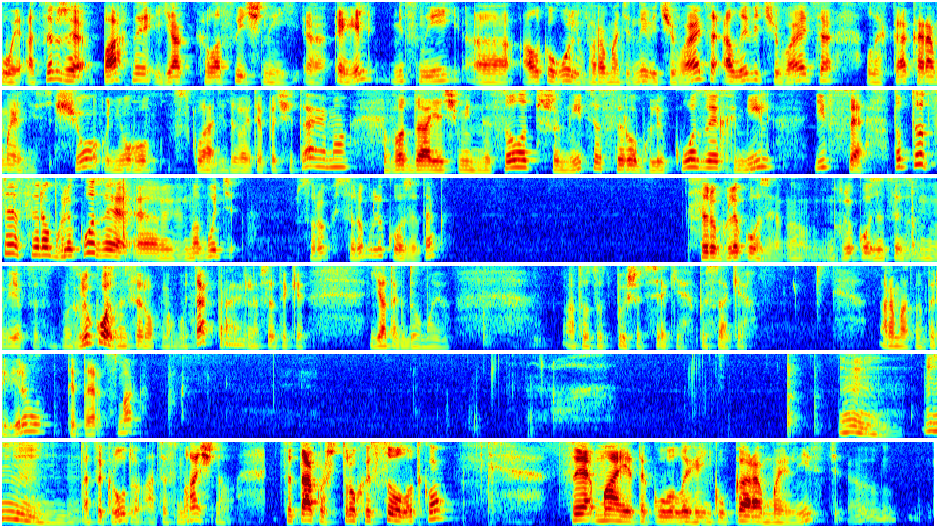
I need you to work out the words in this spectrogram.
Ой, а це вже пахне як класичний е, ель, міцний. е, Алкоголь в ароматі не відчувається, але відчувається легка карамельність. Що у нього в складі? Давайте почитаємо: вода, ячмінний солод, пшениця, сироп глюкози, хміль і все. Тобто, це сироп глюкози, е, мабуть, сироп, сироп глюкози, так? Сироп глюкози. Ну, глюкоза це ну, як це? Глюкозний сироп, мабуть, так? Правильно, все-таки. Я так думаю. А то тут пишуть всякі писаки. Аромат ми перевірили. Тепер смак. Мм, мм, а це круто, а це смачно. Це також трохи солодко. Це має таку легеньку карамельність, е,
